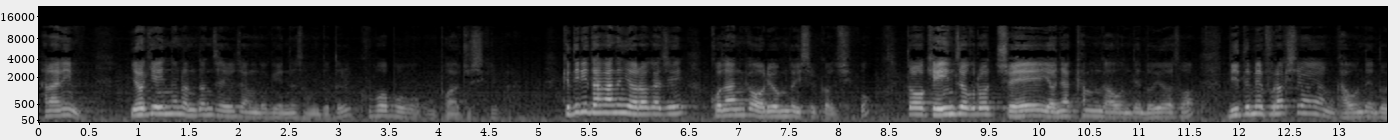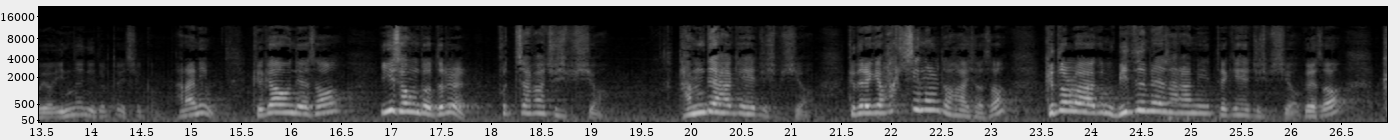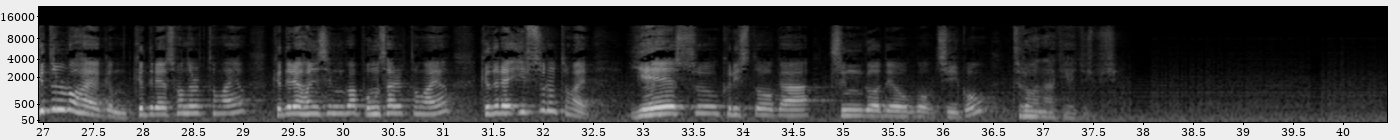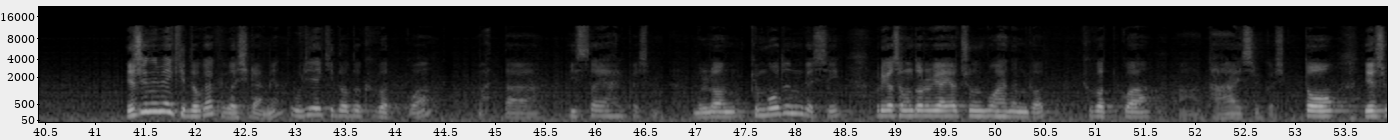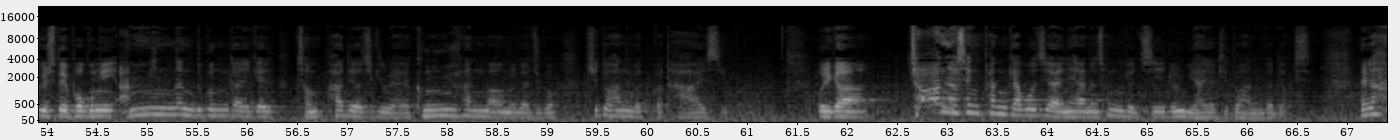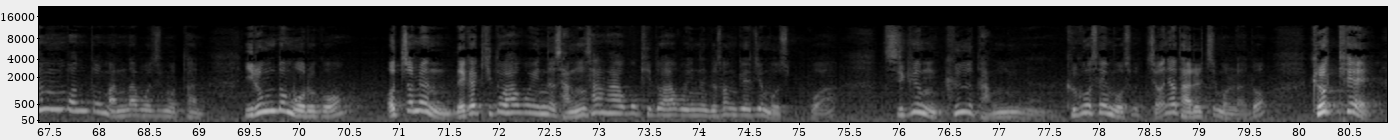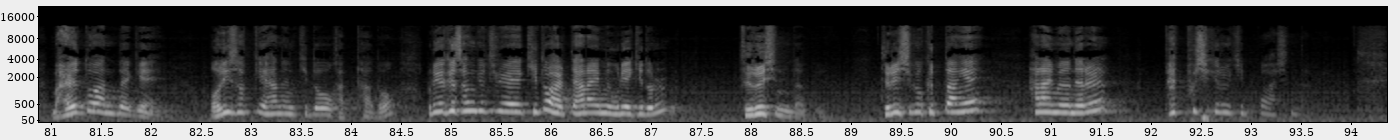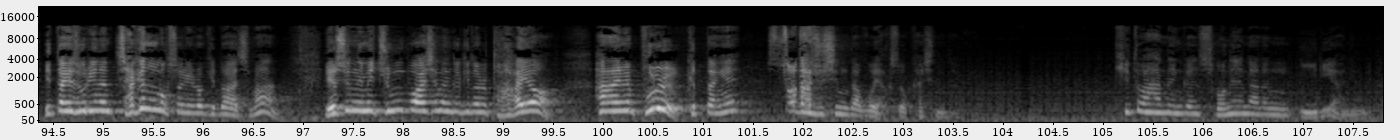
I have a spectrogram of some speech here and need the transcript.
하나님 여기에 있는 런던 제일장로교에 있는 성도들을 굽어 보아 주시길 바랍니다. 그들이 당하는 여러 가지 고난과 어려움도 있을 것이고 또 개인적으로 죄의 연약함 가운데 놓여서 믿음의 불확실함 가운데 놓여 있는 이들도 있을 겁니다. 하나님 그 가운데서 이 성도들을 붙잡아 주십시오. 담대하게 해 주십시오. 그들에게 확신을 더하셔서 그들로 하여금 믿음의 사람이 되게 해 주십시오. 그래서 그들로 하여금 그들의 손을 통하여 그들의 헌신과 봉사를 통하여 그들의 입술을 통하여 예수 그리스도가 증거되고 지고 드러나게 해 주십시오. 예수님의 기도가 그것이라면 우리의 기도도 그것과 맞닿아 있어야 할 것입니다. 물론 그 모든 것이 우리가 성도를 위하여 중보하는 것 그것과 다 있을 것이고 또 예수 그리스도의 복음이 안 믿는 누군가에게 전파되어지기 위하여 극률한 마음을 가지고 기도하는 것과 다 있을 겁니다. 우리가 전혀 생판 가보지 아니하는 선교지를 위하여 기도하는 것 역시 내가 한 번도 만나보지 못한 이름도 모르고 어쩌면 내가 기도하고 있는 상상하고 기도하고 있는 그 선교지의 모습과 지금 그 당 그곳의 모습 전혀 다를지 몰라도 그렇게 말도 안 되게 어리석게 하는 기도 같아도 우리가 그 선교주에 기도할 때 하나님이 우리의 기도를 들으신다고요. 들으시고 그 땅에 하나님의 은혜를 베푸시기를 기뻐하신다고요. 이 땅에서 우리는 작은 목소리로 기도하지만 예수님이 중보하시는 그 기도를 더하여 하나님의 불을 그 땅에 쏟아주신다고 약속하신다고요. 기도하는 건 손해나는 일이 아닙니다.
